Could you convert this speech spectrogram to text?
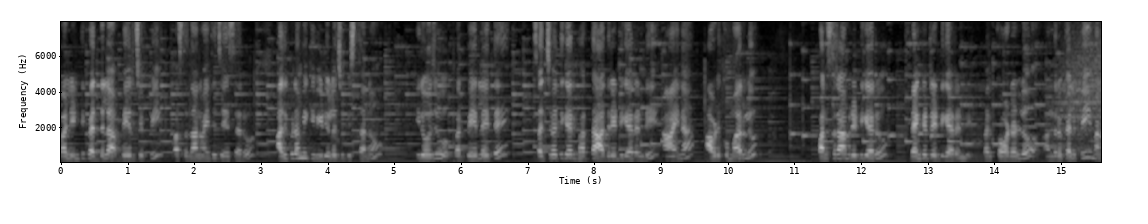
వాళ్ళ ఇంటి పెద్దల పేరు చెప్పి వస్త్రదానం అయితే చేశారు. అది కూడా మీకు ఈ వీడియోలో చూపిస్తాను. ఈరోజు వారి పేర్లు అయితే సత్యవతి గారి భర్త ఆదిరెడ్డి గారండి. ఆయన ఆవిడ కుమారులు పనసరామరెడ్డి గారు వెంకటరెడ్డి గారండి. వారి కోడళ్ళు అందరూ కలిపి మన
